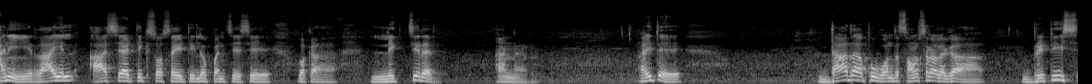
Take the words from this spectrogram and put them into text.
అని రాయల్ ఆసియాటిక్ సొసైటీలో పనిచేసే ఒక లెక్చరర్ అన్నారు. అయితే దాదాపు వంద సంవత్సరాలుగా బ్రిటిష్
